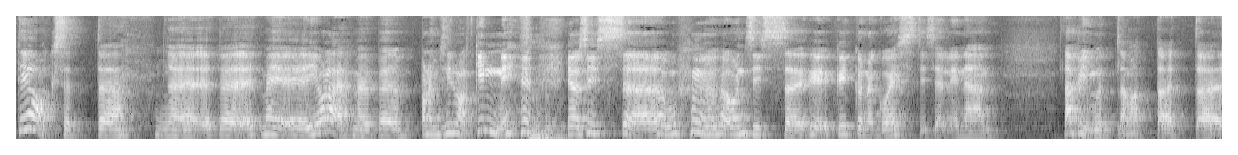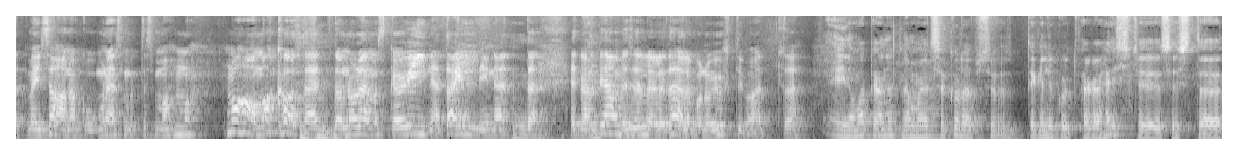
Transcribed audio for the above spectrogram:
teaks, et, et, et me ei ole, et me paneme silmad kinni ja siis äh, on siis kõik on nagu hästi selline läbi mõtlemata, et, et me ei saa nagu mõnes mõttes ma, ma, maha magada, et on olemas ka öine Tallinn, et, et me peame sellele tähelepanu juhtima, et. ei no ma pean ütlema, et see kõlab tegelikult väga hästi, sest äh,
